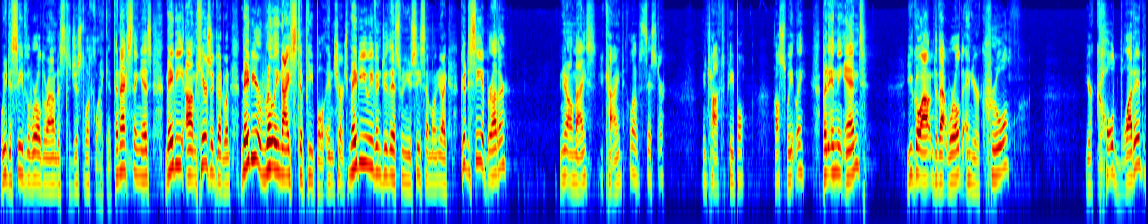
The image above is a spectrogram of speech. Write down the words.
we deceive the world around us to just look like it. The next thing is maybe, um, here's a good one. Maybe you're really nice to people in church. Maybe you even do this when you see someone, you're like, good to see you, brother. And you're all nice, you're kind. Hello, sister. You talk to people all sweetly. But in the end, you go out into that world and you're cruel, you're cold blooded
